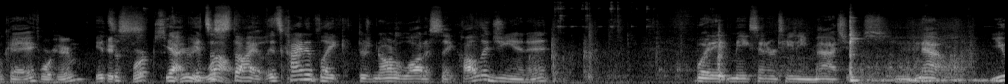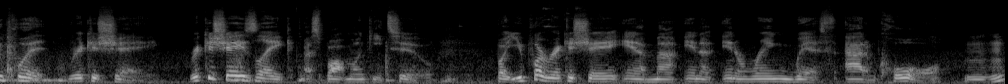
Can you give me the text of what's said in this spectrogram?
Okay. for him. It's it a works. Yeah, it's well. a style. It's kind of like there's not a lot of psychology in it, but it makes entertaining matches. Mm-hmm. Now, you put Ricochet. Ricochet's like a spot monkey too, but you put Ricochet in a ma- in a in a ring with Adam Cole Mm-hmm.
